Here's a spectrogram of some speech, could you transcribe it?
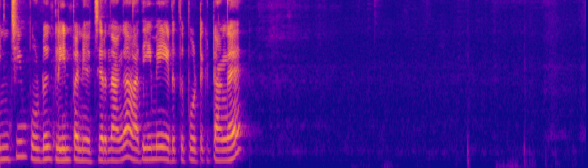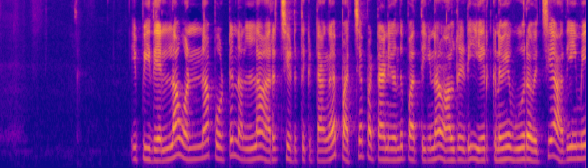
இஞ்சியும் பூண்டும் க்ளீன் பண்ணி வச்சுருந்தாங்க. அதையுமே எடுத்து போட்டுக்கிட்டாங்க. இப்போ இதெல்லாம் ஒன்றா போட்டு நல்லா அரைச்சி எடுத்துக்கிட்டாங்க. பச்சை பட்டாணி வந்து பார்த்திங்கன்னா ஆல்ரெடி ஏற்கனவே ஊற வச்சு அதையுமே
